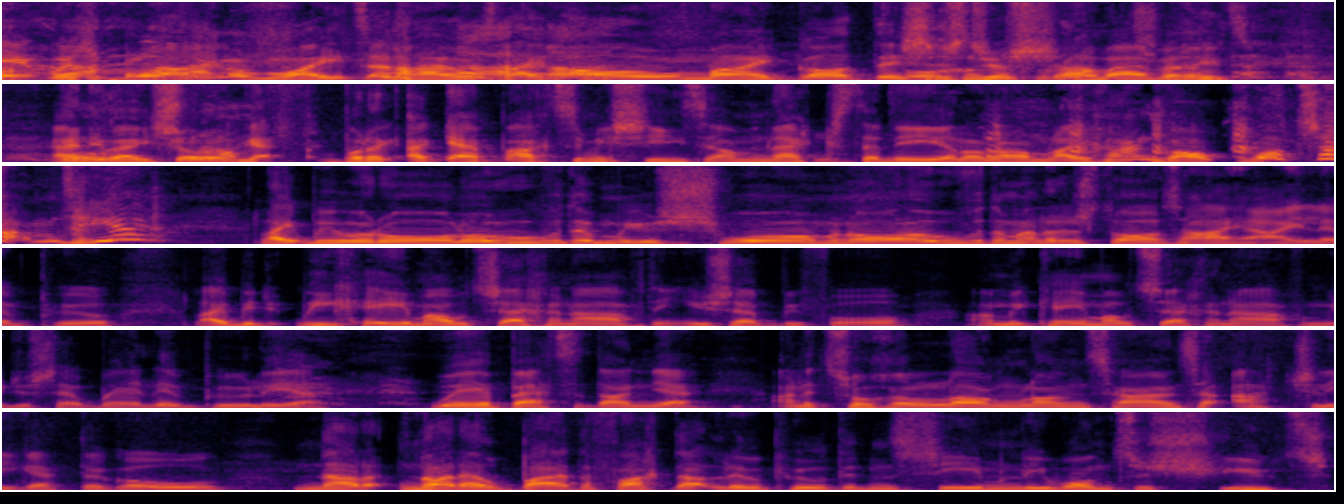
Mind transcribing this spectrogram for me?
It was black and white, and I was like, oh my God, this is just so Everton. Oh, anyway, so I get, but I, I get back to my seat, I'm next to Neil, and I'm like, hang on, what's happened here? Like, we were all over them, we were swarming all over them, and I just thought, aye, aye, Liverpool. Like, we, we came out second half, I think you said before, and we came out second half, and we just said, we're Liverpool here. We're better than you. And it took a long, long time to actually get the goal. Not, not helped by the fact that Liverpool didn't seemingly want to shoot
